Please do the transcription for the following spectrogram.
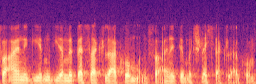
Vereine geben, die damit besser klarkommen und Vereine, die damit schlechter klarkommen.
